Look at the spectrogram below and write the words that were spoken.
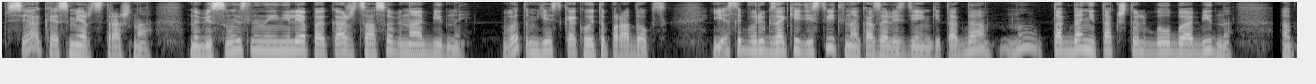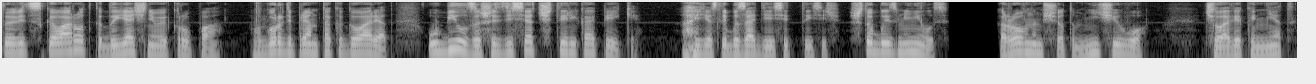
Всякая смерть страшна, но бессмысленная и нелепая кажется особенно обидной. В этом есть какой-то парадокс. Если бы в рюкзаке действительно оказались деньги, тогда, ну, тогда не так, что ли, было бы обидно. А то ведь сковородка да ячневая крупа. В городе прям так и говорят. Убил за 64 копейки. А если бы за 10 тысяч? Что бы изменилось? Ровным счетом ничего. Человека нет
